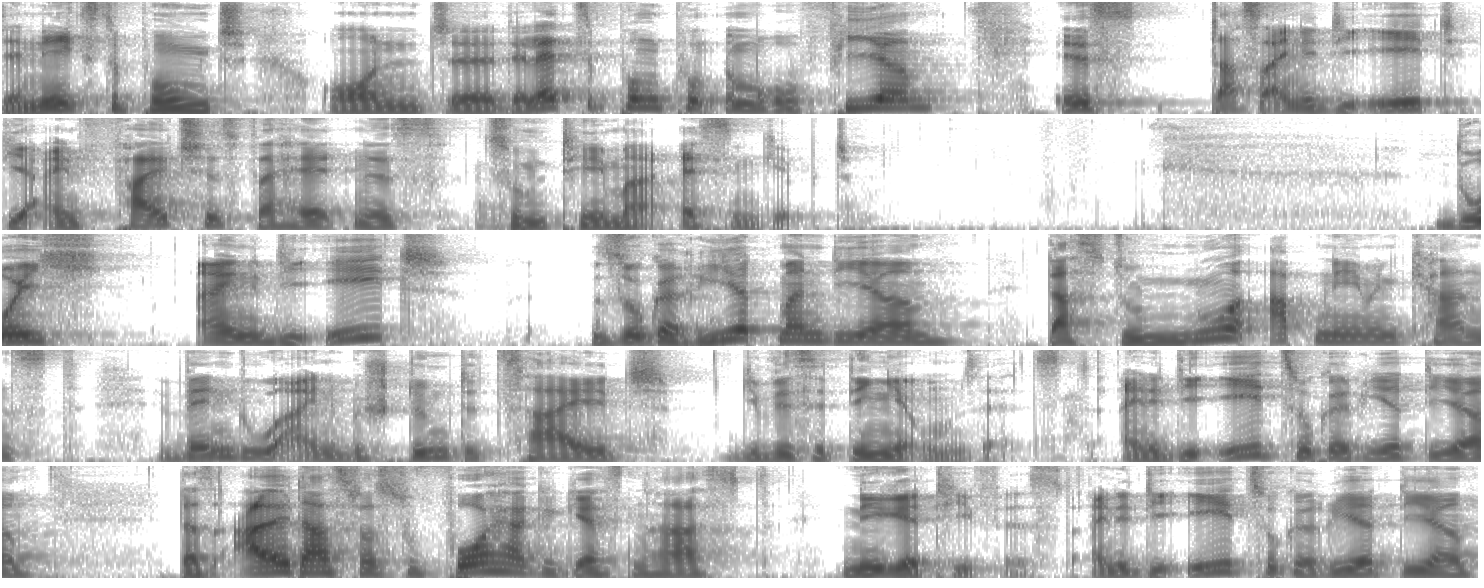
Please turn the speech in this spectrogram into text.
Der nächste Punkt und äh, der letzte Punkt, Punkt Nummer 4, ist dass eine Diät dir ein falsches Verhältnis zum Thema Essen gibt. Durch eine Diät suggeriert man dir, dass du nur abnehmen kannst, wenn du eine bestimmte Zeit gewisse Dinge umsetzt. Eine Diät suggeriert dir, dass all das, was du vorher gegessen hast, negativ ist. Eine Diät suggeriert dir,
